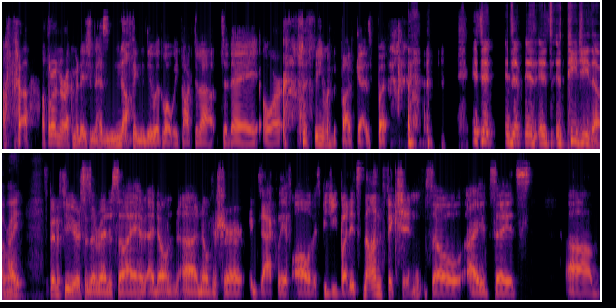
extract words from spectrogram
I'll throw in a recommendation that has nothing to do with what we talked about today or the theme of the podcast, but is it is it is it's, it's PG though, right? It's been a few years since I read it, so I I don't uh, know for sure exactly if all of it's PG, but it's nonfiction, so I'd say it's um,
